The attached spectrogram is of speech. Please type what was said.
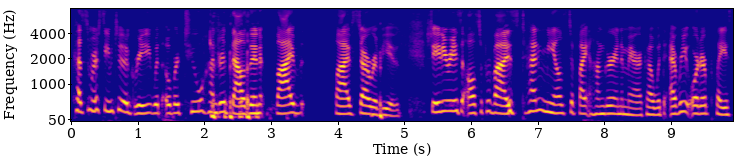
Customers seem to agree with over 200,000 five five star reviews. Shady Rays also provides 10 meals to fight hunger in America with every order placed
